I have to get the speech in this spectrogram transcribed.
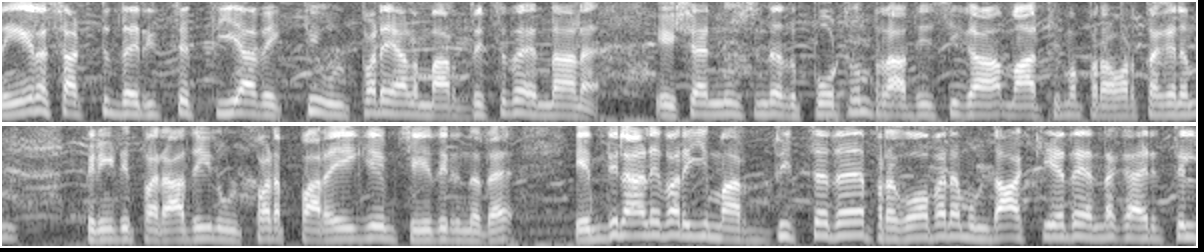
നീല ഷർട്ട് ധരിച്ചെത്തിയ വ്യക്തി ഉൾപ്പെടെയാണ് മർദ്ദിച്ചത് എന്നാണ് ഏഷ്യാൻ ന്യൂസിന്റെ റിപ്പോർട്ടും പ്രാദേശിക മാധ്യമ പ്രവർത്തകനും പിന്നീട് പരാതിയിൽ ഉൾപ്പെടെ പറയുകയും ചെയ്തിരുന്നത്. എന്തിനാണ് ഇവർ ഈ മർദ്ദിച്ചത് പ്രകോപനം ഉണ്ടാക്കിയത് എന്ന കാര്യത്തിൽ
